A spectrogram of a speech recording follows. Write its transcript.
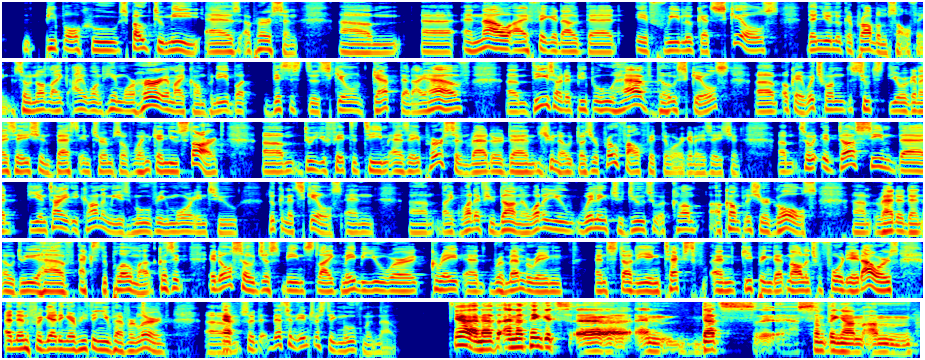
people who spoke to me as a person um, uh, and now I figured out that if we look at skills, then you look at problem solving. So not like I want him or her in my company, but this is the skill gap that I have. Um, these are the people who have those skills. Um, okay, which one suits the organization best in terms of when can you start? Um, do you fit the team as a person rather than you know does your profile fit the organization? Um, so it does seem that the entire economy is moving more into looking at skills and um, like what have you done? And what are you willing to do to ac- accomplish your goals um, rather than oh do you have x diploma? Because it it also just means like maybe you were great at remembering and studying text and keeping that knowledge for 48 hours and then forgetting everything you've ever learned. Um, yeah. so th- that's an interesting movement now. Yeah and I, th- and I think it's uh, and that's uh, something i'm i'm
